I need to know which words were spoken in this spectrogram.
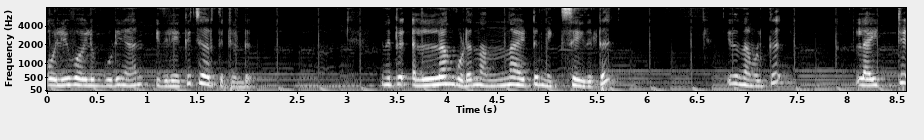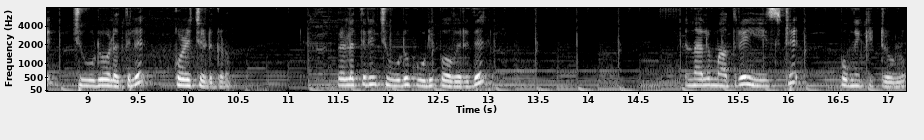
ഒലീവ് ഓയിലും കൂടി ഞാൻ ഇതിലേക്ക് ചേർത്തിട്ടുണ്ട്. എന്നിട്ട് എല്ലാം കൂടെ നന്നായിട്ട് മിക്സ് ചെയ്തിട്ട് ഇത് നമ്മൾക്ക് ലൈറ്റ് ചൂടുവെള്ളത്തിൽ കുഴച്ചെടുക്കണം. വെള്ളത്തിന് ചൂട് കൂടി പോകരുത്. എന്നാലും മാത്രമേ ഈസ്റ്റ് പൊങ്ങിക്കിട്ടുള്ളൂ.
